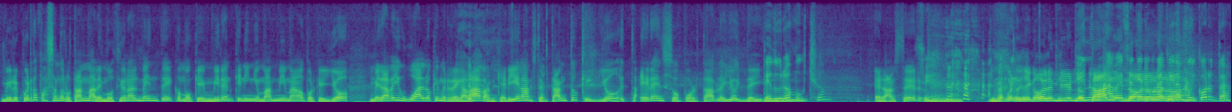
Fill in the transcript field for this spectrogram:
me recuerdo pasándolo tan mal emocionalmente, como que miren qué niño más mimado, porque yo me daba igual lo que me regalaban. Quería el hámster tanto que yo era insoportable. Yo de- ¿Te duró mm, mucho? El hámster. Sí. mm, yo me acuerdo, llegó el invierno Tiene una- tan... a veces no, tienen no, una no, vida no. muy corta.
